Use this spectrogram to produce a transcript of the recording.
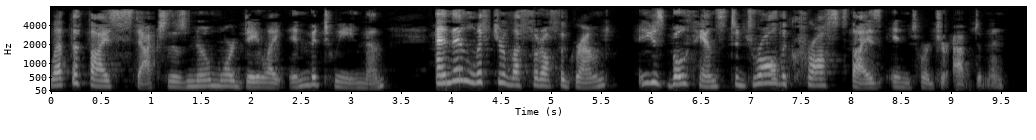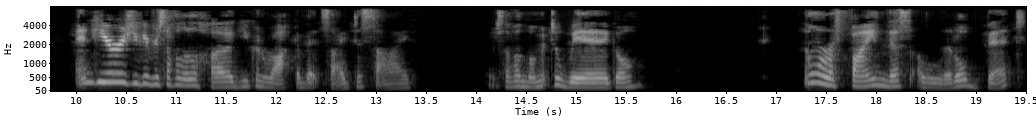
Let the thighs stack so there's no more daylight in between them. And then lift your left foot off the ground and use both hands to draw the crossed thighs in towards your abdomen. And here, as you give yourself a little hug, you can rock a bit side to side. Give yourself a moment to wiggle. And we'll refine this a little bit.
